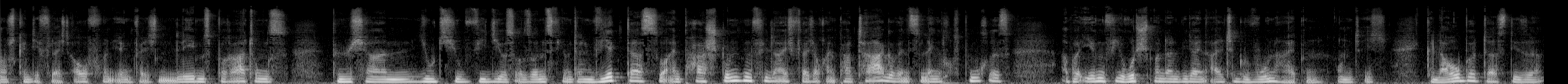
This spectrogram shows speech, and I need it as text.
das kennt ihr vielleicht auch von irgendwelchen Lebensberatungsbüchern, YouTube-Videos oder sonst wie. Und dann wirkt das so ein paar Stunden vielleicht, vielleicht auch ein paar Tage, wenn es ein längeres Buch ist. Aber irgendwie rutscht man dann wieder in alte Gewohnheiten. Und ich glaube, dass diese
